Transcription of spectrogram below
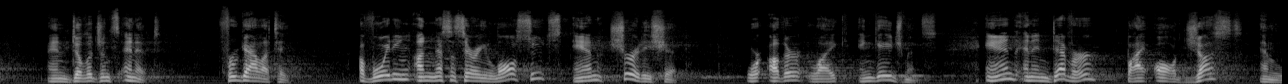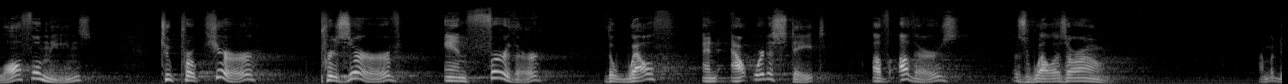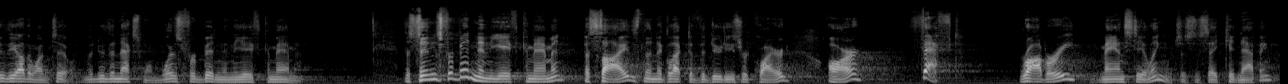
and diligence in it, frugality, avoiding unnecessary lawsuits and suretyship or other like engagements, and an endeavor by all just and lawful means to procure, preserve, and further the wealth and outward estate of others as well as our own. I'm going to do the other one too. I'm going to do the next one. What is forbidden in the eighth commandment? The sins forbidden in the eighth commandment, besides the neglect of the duties required, are theft, robbery, man stealing, which is to say kidnapping,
